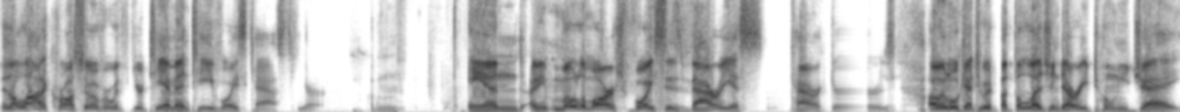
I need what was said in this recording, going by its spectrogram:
there's a lot of crossover with your TMNT voice cast here. Um, and I mean, Mo LaMarche voices various characters. Oh, and we'll get to it, but the legendary Tony Jay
